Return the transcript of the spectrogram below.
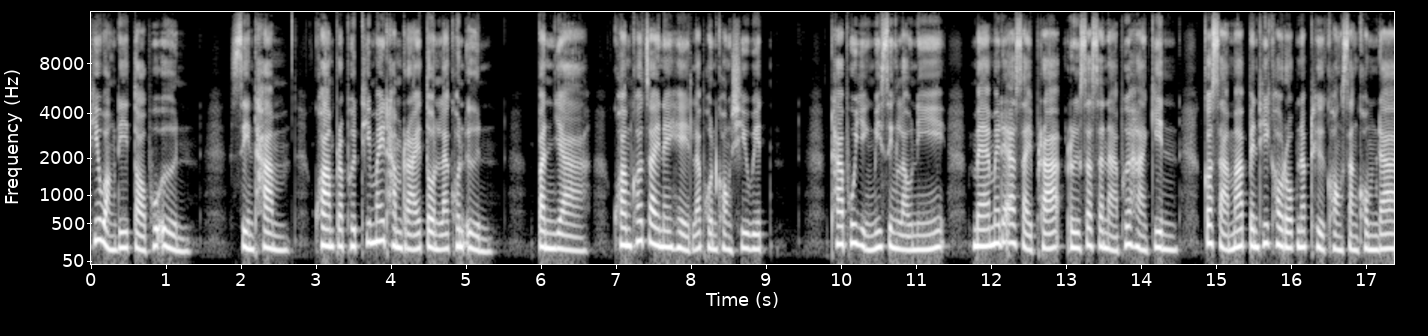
ที่หวังดีต่อผู้อื่น ศีลธรรม ความประพฤติที่ไม่ทำร้ายตนและคนอื่น ปัญญา ความเข้าใจในเหตุและผลของชีวิต ถ้าผู้หญิงมีสิ่งเหล่านี้ แม้ไม่ได้อาศัยพระหรือศาสนาเพื่อหากิน ก็สามารถเป็นที่เคารพนับถือของสังคมได้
